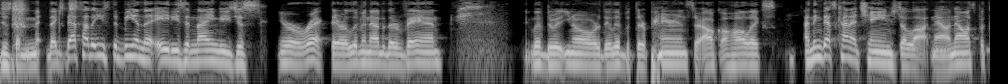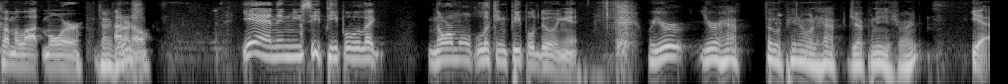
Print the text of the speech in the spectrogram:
just a me- like that's how they used to be in the 80s and 90s. Just you're a wreck. They were living out of their van. They lived with, you know, or they lived with their parents. They're alcoholics. I think that's kind of changed a lot now. Now it's become a lot more. I don't know. Yeah, and then you see people like normal looking people doing it. Well, you're you're half Filipino and half Japanese, right? Yeah,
